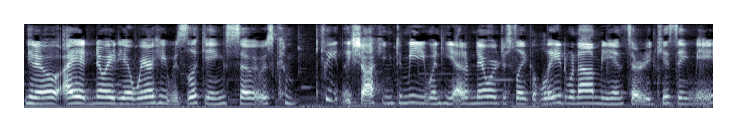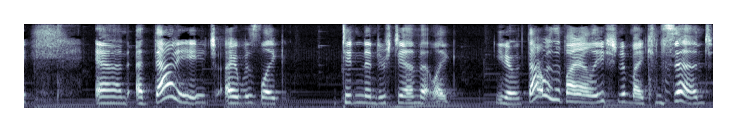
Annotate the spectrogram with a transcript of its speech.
you know, I had no idea where he was looking, so it was completely shocking to me when he out of nowhere just like laid one on me and started kissing me. And at that age, I was like, didn't understand that, like, you know, that was a violation of my consent,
